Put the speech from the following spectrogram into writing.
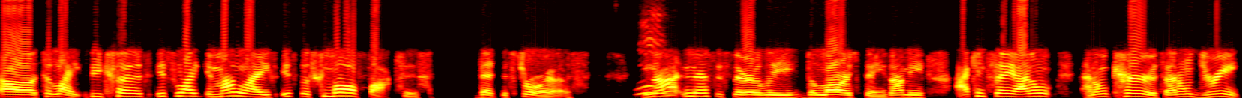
uh, to light. Because it's like in my life, it's the small foxes that destroy us not necessarily the large things. I mean, I can say I don't, I don't curse, I don't drink.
